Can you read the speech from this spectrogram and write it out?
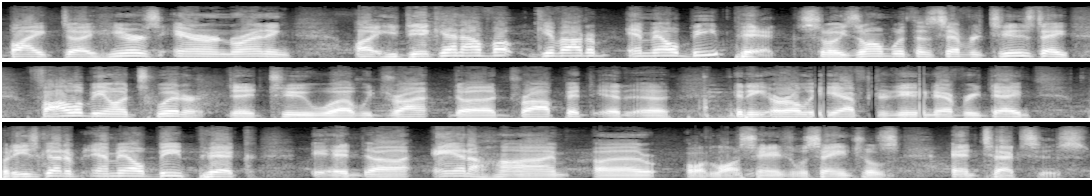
bite. Uh, here's Aaron Renning. Uh, he did get out, give out an MLB pick, so he's on with us every Tuesday. Follow me on Twitter to, to uh, we drop uh, drop it at, uh, in the early afternoon every day. But he's got an MLB pick in uh, Anaheim uh, or Los Angeles Angels and Texas.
